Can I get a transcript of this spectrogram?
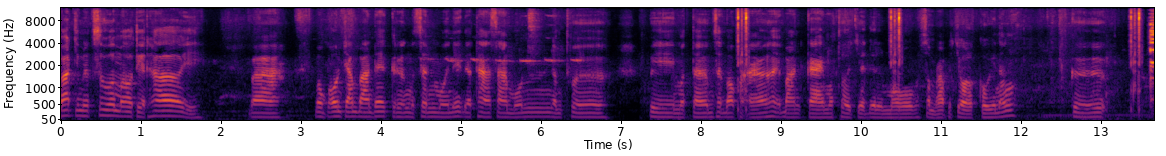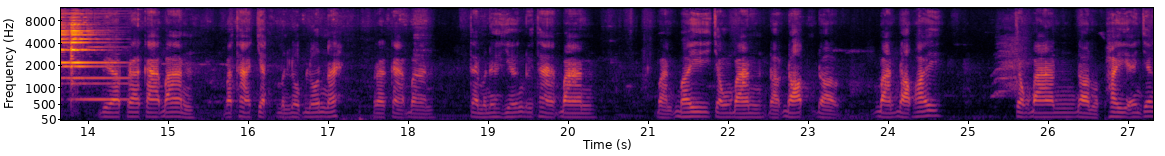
បាទជំរាបសួរមកទៀតហើយបាទបងប្អូនចាំបានទេគ្រឿងម៉ាស៊ីនមួយនេះដែលថាសាមុនខ្ញុំធ្វើពីមកតើមសិនបោកខោអាវហើយបានកែមកធ្វើជា demo សម្រាប់បញ្ចូលអគុយហ្នឹងគឺវាប្រើការបានបើថាចិត្តមិនលោភលន់ណាប្រើការបាន តែមនុស្សយើងដូចថាបានបាន3ចង់បានដល់10ដល់បាន10ហើយចង់បានដល់20អីអញ្ចឹង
